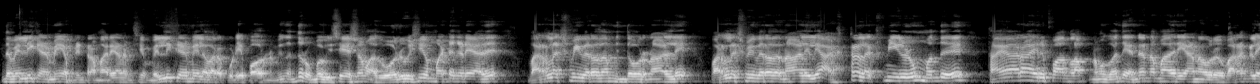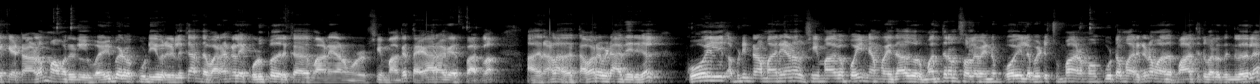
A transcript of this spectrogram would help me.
இந்த வெள்ளிக்கிழமை அப்படின்ற மாதிரியான விஷயம் வெள்ளிக்கிழமையில் வரக்கூடிய பௌர்ணமி வந்து ரொம்ப விசேஷம். அது ஒரு விஷயம் மட்டும் கிடையாது. வரலட்சுமி விரதம் இந்த ஒரு நாளிலே வரலட்சுமி விரத நாளிலே அஷ்டலட்சுமிகளும் வந்து தயாராக இருப்பாங்களாம். நமக்கு வந்து என்னென்ன மாதிரியான ஒரு வரங்களை கேட்டாலும் அவர்கள் வழிபடக்கூடியவர்களுக்கு அந்த வரங்களை கொடுப்பதற்கான ஒரு விஷயமாக தயாராக இருப்பார்களாம். அதனால் அதை தவற விடாதீர்கள். கோயில் அப்படின்ற மாதிரியான விஷயமாக போய் நம்ம ஏதாவது ஒரு மந்திரம் சொல்ல வேண்டும் கோயிலில் போயிட்டு சும்மா நம்ம கூட்டமாக இருக்கு நம்ம அதை பார்த்துட்டு வரதுங்கிறதுல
